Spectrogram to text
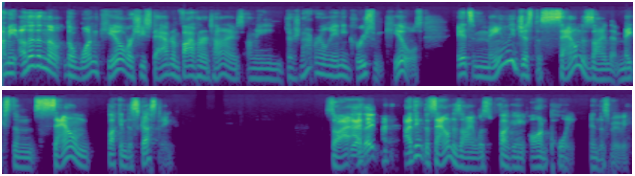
I mean, other than the the one kill where she stabbed him 500 times, I mean, there's not really any gruesome kills. It's mainly just the sound design that makes them sound fucking disgusting. So I, Yeah, I, they- think, I think the sound design was fucking on point in this movie.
